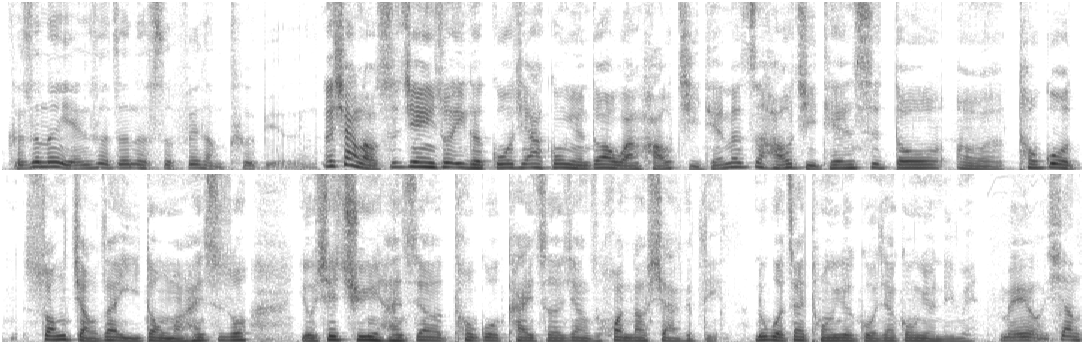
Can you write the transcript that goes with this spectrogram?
可是那颜色真的是非常特别的。那像老师建议说，一个国家公园都要玩好几天，那这好几天是都呃透过双脚在移动吗？还是说有些区域还是要透过开车这样子换到下一个点？如果在同一个国家公园里面，没有像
